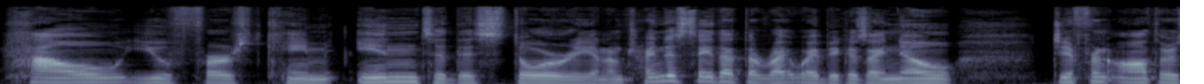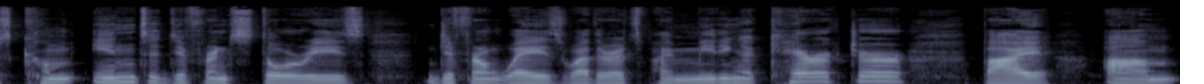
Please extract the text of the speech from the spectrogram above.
how you first came into this story. And I'm trying to say that the right way because I know different authors come into different stories different ways, whether it's by meeting a character, by um,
